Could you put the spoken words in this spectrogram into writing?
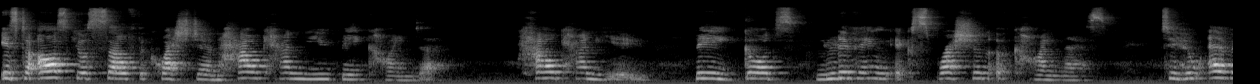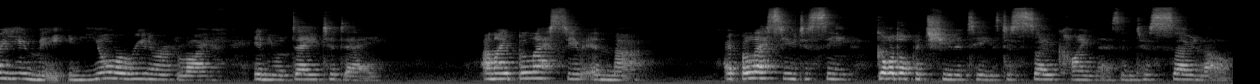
is to ask yourself the question how can you be kinder? How can you be God's living expression of kindness to whoever you meet in your arena of life, in your day to day. And I bless you in that. I bless you to see God opportunities to sow kindness and to sow love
